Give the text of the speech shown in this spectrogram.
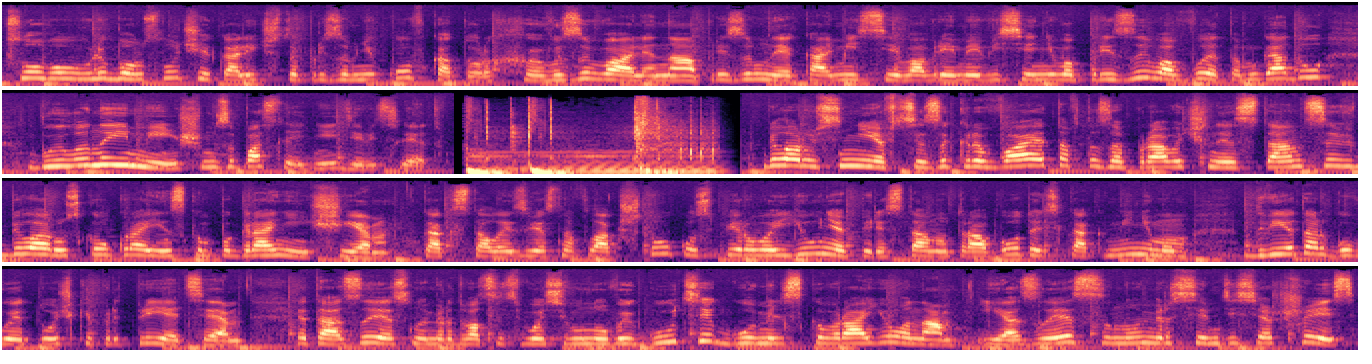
К слову, в любом случае количество призывников, которых вызывали на призывные комиссии во время весеннего призыва в этом году, было наименьшим за последние 9 лет. Беларусь нефть закрывает автозаправочные станции в белорусско-украинском пограничье. Как стало известно флагштоку, с 1 июня перестанут работать как минимум две торговые точки предприятия. Это АЗС номер 28 в Новой Гуте Гомельского района и АЗС номер 76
